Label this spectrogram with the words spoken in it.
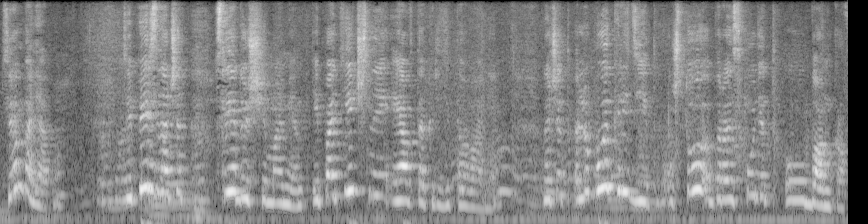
Всем понятно? Теперь, значит, следующий момент. Ипотечные и автокредитование. Значит, любой кредит, что происходит у банков?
